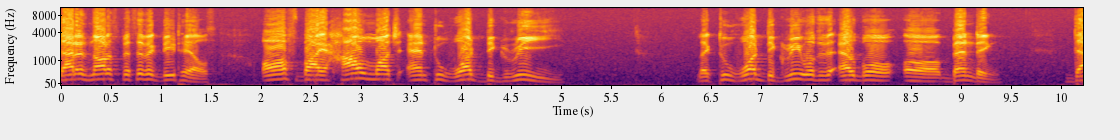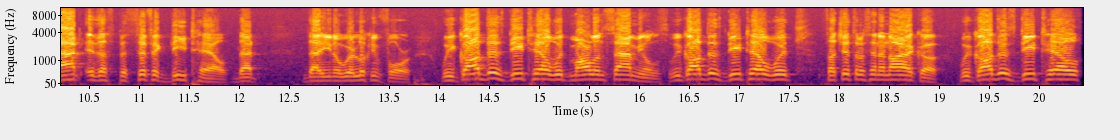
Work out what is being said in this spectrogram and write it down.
That is not a specific details. Off by how much and to what degree. Like to what degree was his elbow uh, bending. That is a specific detail that that you know we're looking for. We got this detail with Marlon Samuels. We got this detail with Sachithra Senanayake. We got this detail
